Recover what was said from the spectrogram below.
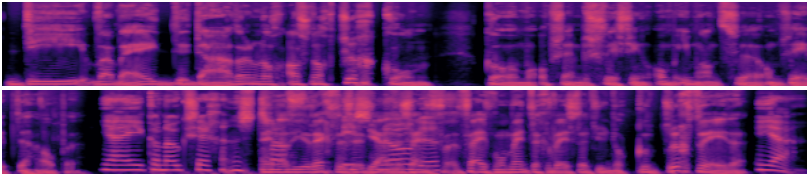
die, waarbij de dader nog alsnog terug kon komen op zijn beslissing om iemand om zeep te helpen. Ja, je kan ook zeggen een En straf dan die rechter zegt, ja, er zijn vijf momenten geweest dat u nog kunt terugtreden. Ja.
